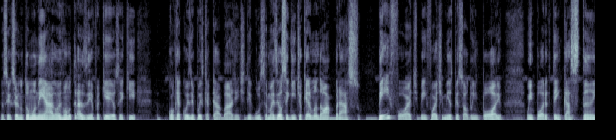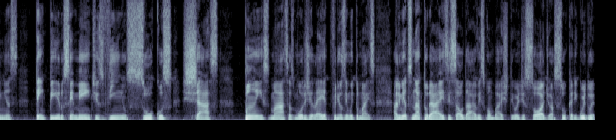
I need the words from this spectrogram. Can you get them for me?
Eu sei que o senhor não tomou nem água, mas vamos trazer, porque eu sei que qualquer coisa depois que acabar a gente degusta. Mas é o seguinte, eu quero mandar um abraço bem forte, bem forte mesmo, pessoal do Empório. O Empório que tem castanhas, temperos, sementes, vinhos, sucos, chás, pães, massas, molhos, geleia, frios e muito mais. Alimentos naturais e saudáveis com baixo teor de sódio, açúcar e gordura.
